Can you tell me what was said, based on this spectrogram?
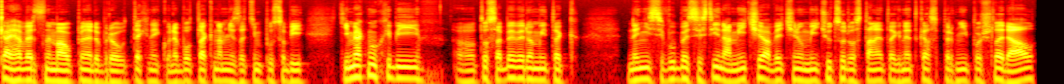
Kai Havertz nemá úplně dobrou techniku, nebo tak na mě zatím působí. Tím, jak mu chybí uh, to sebevědomí, tak není si vůbec jistý na míči a většinu míčů, co dostane, tak hnedka z první pošle dál.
